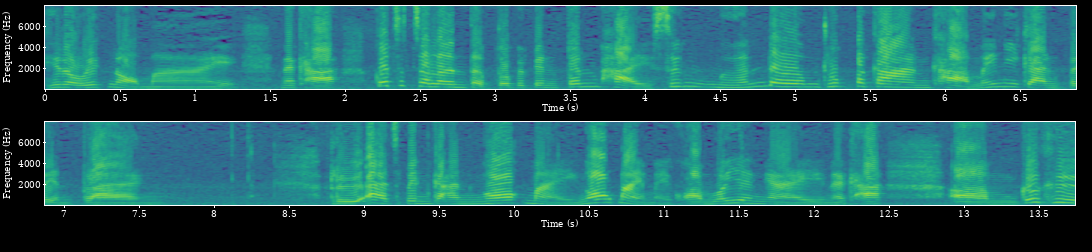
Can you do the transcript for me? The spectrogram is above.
ที่เราเรียกหน่อไม้นะคะ ก็จะเจริญเติบโตไปเป็นต้นไผ่ซึ่งเหมือนเดิมทุกประการค่ะไม่มีการเปลี่ยนแปลง หรืออาจจะเป็นการงอกใหม่ งอกใหม่หมายความว่ายังไงนะคะก็คือ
